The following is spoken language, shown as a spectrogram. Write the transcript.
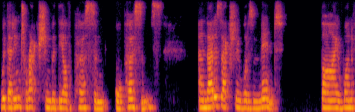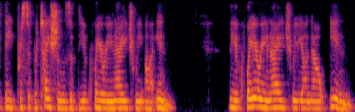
with that interaction with the other person or persons. And that is actually what is meant by one of the precipitations of the Aquarian age we are in. The Aquarian age we are now in,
